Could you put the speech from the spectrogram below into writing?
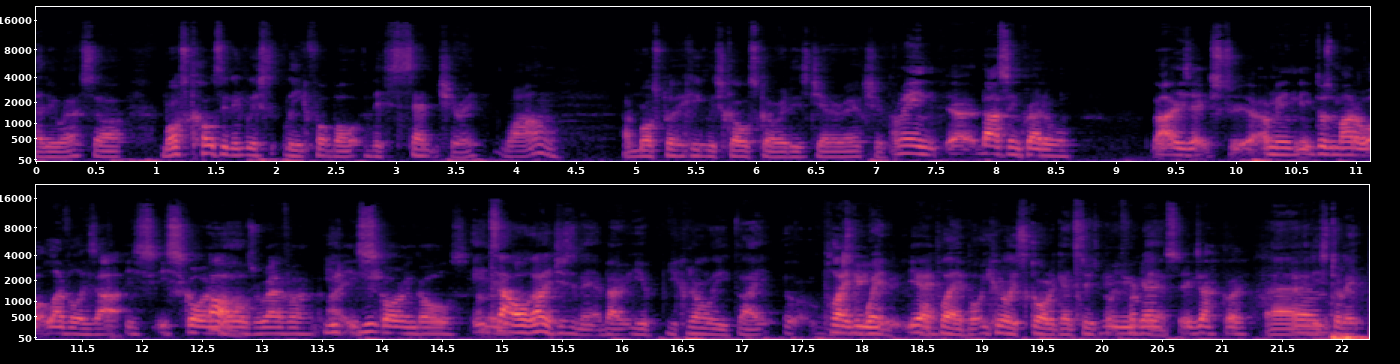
anyway. So most goals in English League football this century, Wow. and most prolific English goal scorer in his generation. I mean, uh, that's incredible. That is extra. I mean, it doesn't matter what level he's at. He's, he's scoring Oh, goals wherever. you- Like, he's you- scoring goals. I It's mean, that old adage, isn't it? About you, you can only like Play who win yeah. or play, but you can only score against who's who put in you front of you. exactly. Uh, and Um, he's done it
